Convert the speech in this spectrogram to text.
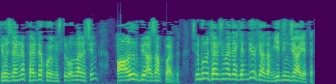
Gözlerine perde koymuştur. Onlar için ağır bir azap vardır. Şimdi bunu tercüme ederken diyor ki adam 7. ayete.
